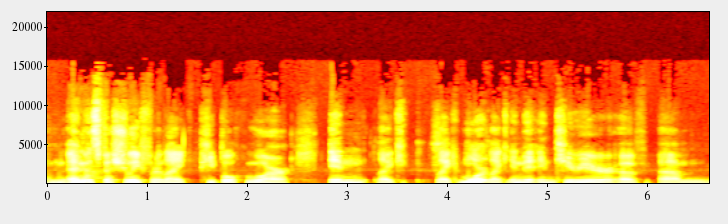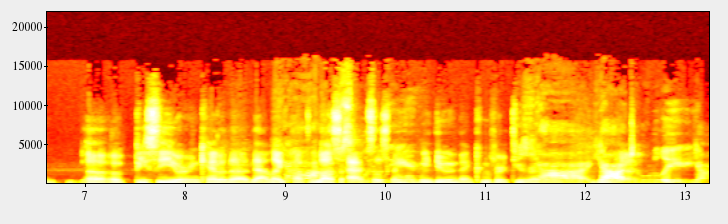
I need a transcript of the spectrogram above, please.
and especially for like people who are in like like more like in the interior of um uh, of BC or in Canada that like have Yeah, less access than what we do in Vancouver too, right? Yeah, yeah, Yeah. totally. Yeah.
